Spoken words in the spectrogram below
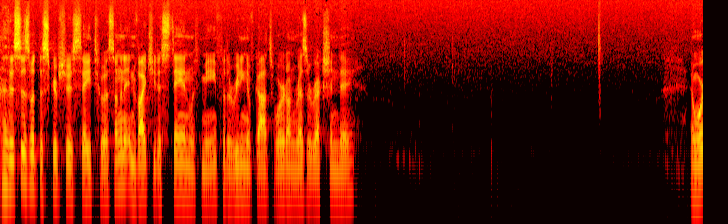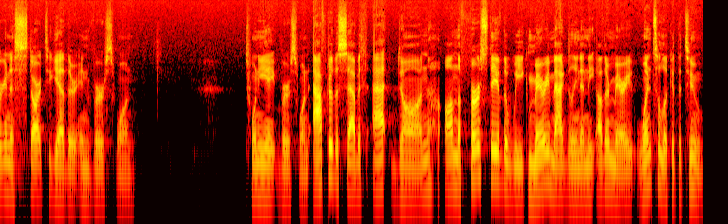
This is what the scriptures say to us. I'm going to invite you to stand with me for the reading of God's word on Resurrection Day. And we're going to start together in verse 1. 28, verse 1. After the Sabbath at dawn, on the first day of the week, Mary Magdalene and the other Mary went to look at the tomb.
